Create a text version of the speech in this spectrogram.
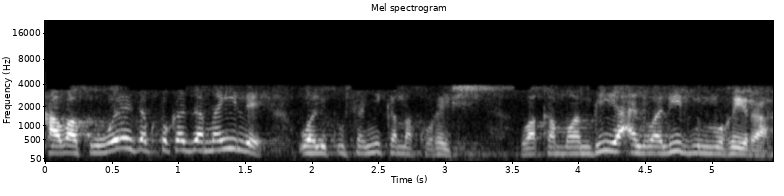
hawakuweza kutoka zama ile walikusanyika makureishi wakamwambia alwalid bin mughira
